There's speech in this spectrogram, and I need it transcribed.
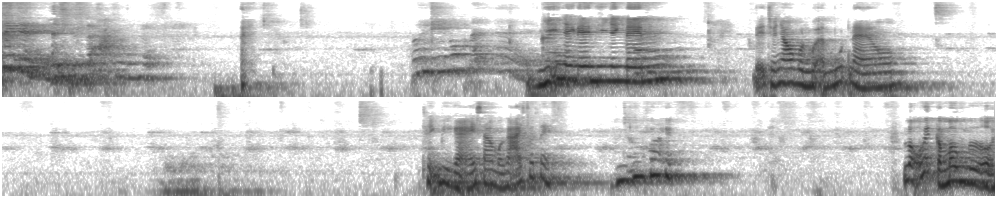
cái gì nghĩ nhanh lên nghĩ nhanh lên. Để cho nhau còn mượn bút nào. Thịnh bị gãi sao mà gãi suốt đây lỗ hết cả mông rồi.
